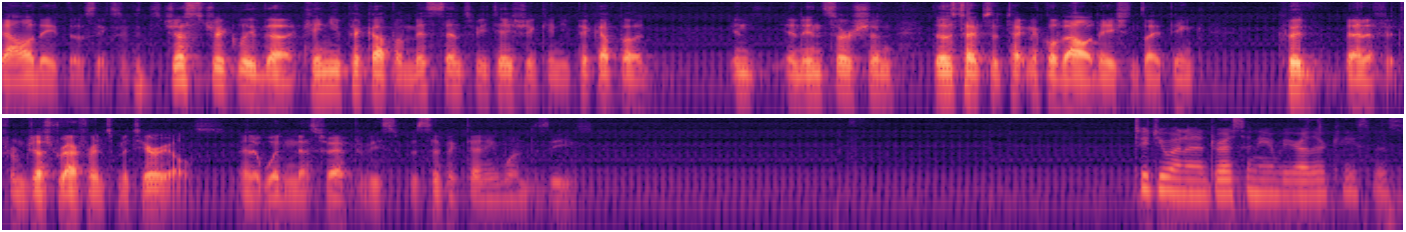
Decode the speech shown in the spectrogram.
validate those things. If it's just strictly the, can you pick up a missense mutation? Can you pick up a, in, an insertion? Those types of technical validations, I think, could benefit from just reference materials, and it wouldn't necessarily have to be specific to any one disease. Did you want to address any of your other cases,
